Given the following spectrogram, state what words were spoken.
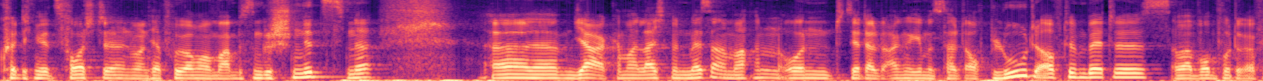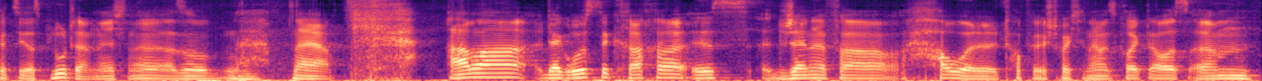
könnte ich mir jetzt vorstellen, man hat früher mal ein bisschen geschnitzt, ne? Äh, ja, kann man leicht mit einem Messer machen und sie hat halt angegeben, dass halt auch Blut auf dem Bett ist. Aber warum fotografiert sie das Blut dann nicht? Ne? Also, naja. Aber der größte Kracher ist Jennifer Howell. Ich hoffe, ich spreche den Namen jetzt korrekt aus. Ähm,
